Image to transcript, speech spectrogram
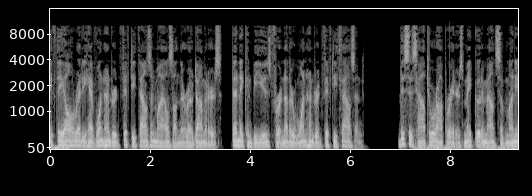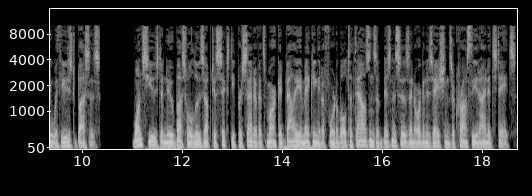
if they already have 150,000 miles on their odometers, then they can be used for another 150,000. This is how tour operators make good amounts of money with used buses. Once used a new bus will lose up to 60% of its market value making it affordable to thousands of businesses and organizations across the United States.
